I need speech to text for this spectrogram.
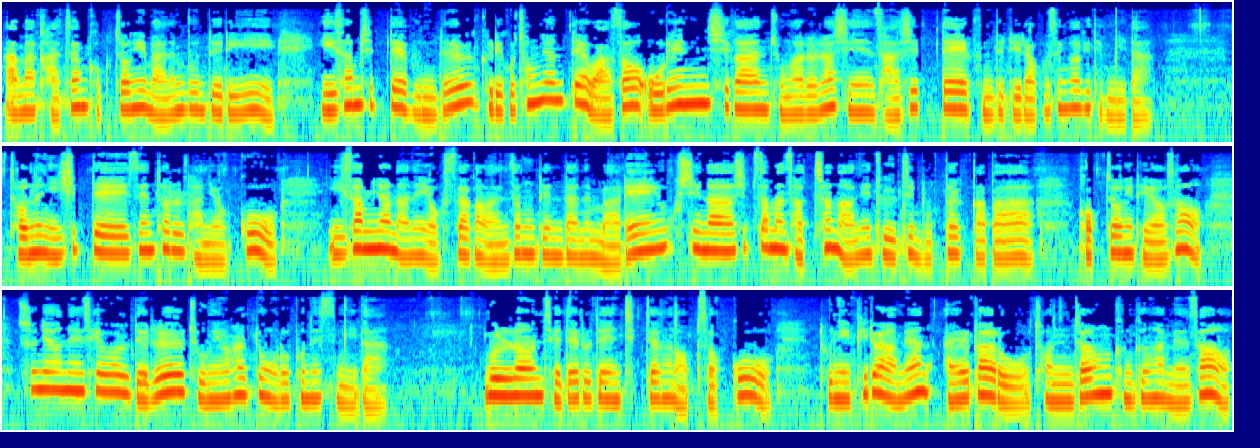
아마 가장 걱정이 많은 분들이 20, 30대 분들 그리고 청년 때 와서 오랜 시간 종아를 하신 40대 분들이라고 생각이 됩니다. 저는 20대에 센터를 다녔고 2, 3년 안에 역사가 완성된다는 말에 혹시나 14만 4천 안에 들지 못할까봐 걱정이 되어서 수년의 세월들을 종일 활동으로 보냈습니다. 물론 제대로 된 직장은 없었고 돈이 필요하면 알바로 전전긍긍하면서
